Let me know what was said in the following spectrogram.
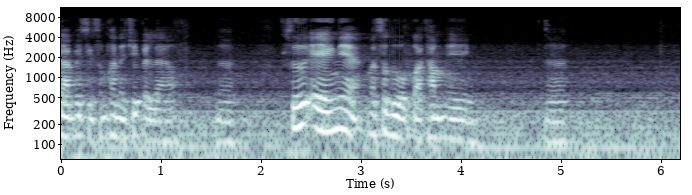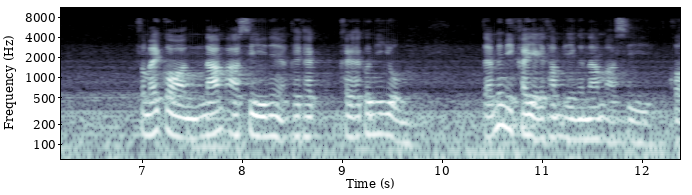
การเป็นสิ่งสำคัญในชีวิตไปแล้วนะซื้อเองเนี่ยมันสะดวกกว่าทำเองนะสมัยก่อนน้ำอาซีเนี่ยใครๆใครๆก็นิยม แต่ไม่มีใครอยากจะทำเองกับน้ำอาซีขอ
